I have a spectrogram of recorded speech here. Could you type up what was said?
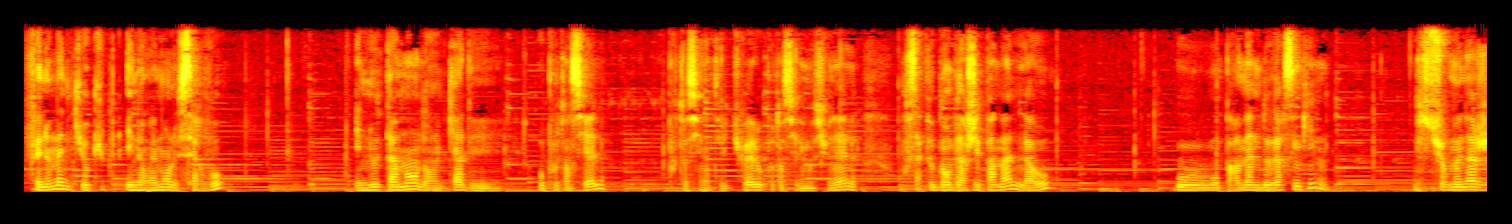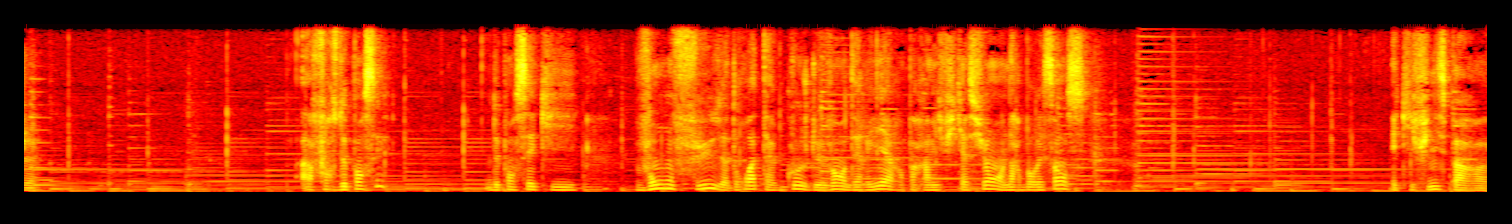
phénomène qui occupe énormément le cerveau, et notamment dans le cas des hauts potentiels, potentiel intellectuel, au potentiel émotionnel, où ça peut gamberger pas mal là-haut, où on parle même d'overthinking, de surmenage à force de penser, de pensées qui vont, fusent à droite, à gauche, devant, derrière, par ramification, en arborescence, et qui finissent par euh,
